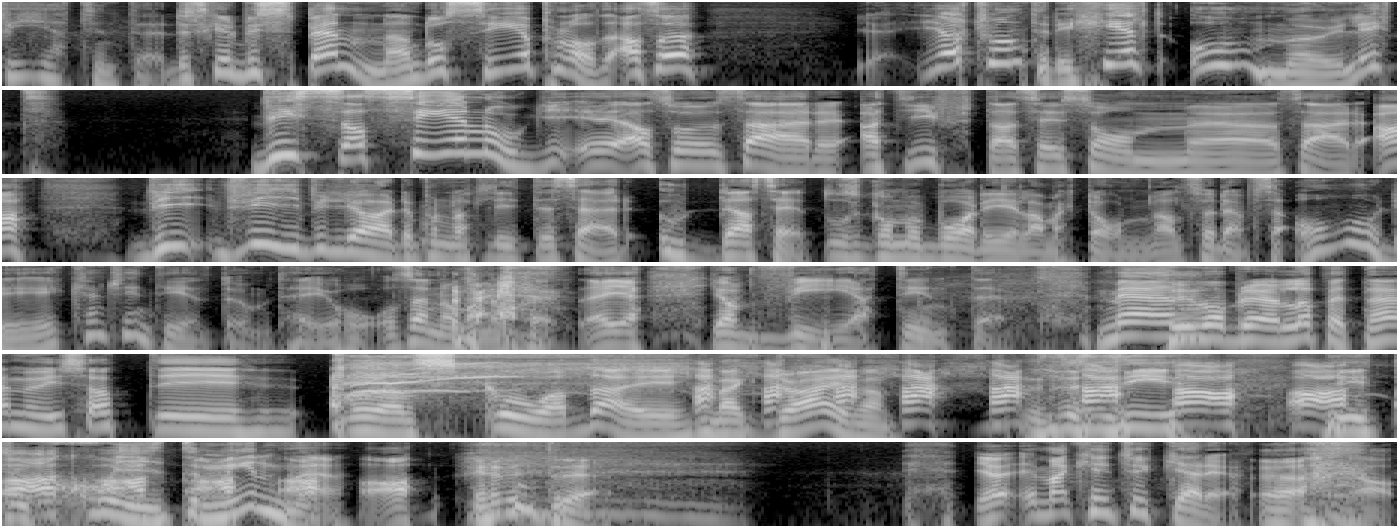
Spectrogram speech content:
Vet inte. Det ska bli spännande att se på något. Alltså, jag- tror inte det är helt omöjligt. Vissa ser nog eh, alltså, så här, att gifta sig som eh, så här, ah, vi, vi vill göra det på något lite så här, udda sätt och så kommer båda gilla McDonalds och därför så åh det är kanske inte helt dumt, hej och hå. Och sen har man Nej, jag, jag vet inte. Men Hur var bröllopet? Nej men vi satt i våran Skåda i McDriven. Det är ju ett skitminne. Är det inte det? Ja, man kan ju tycka det. Ja.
